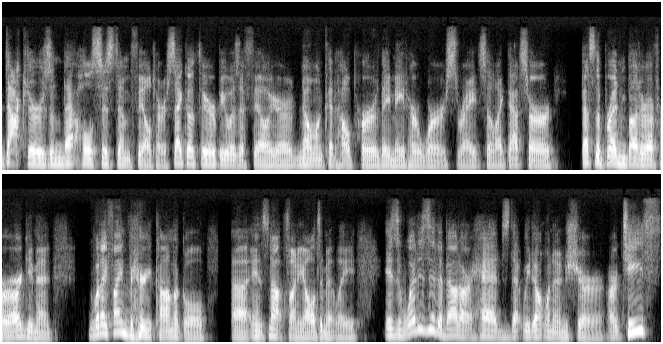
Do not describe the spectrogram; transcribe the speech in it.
doctors and that whole system failed her. Psychotherapy was a failure. No one could help her. They made her worse. Right. So, like, that's her that's the bread and butter of her argument what I find very comical, uh, and it's not funny ultimately, is what is it about our heads that we don't want to insure? Our teeth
